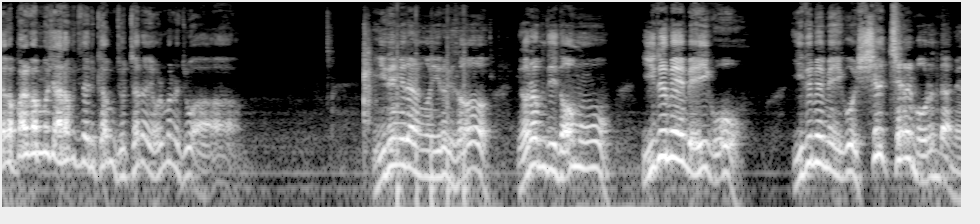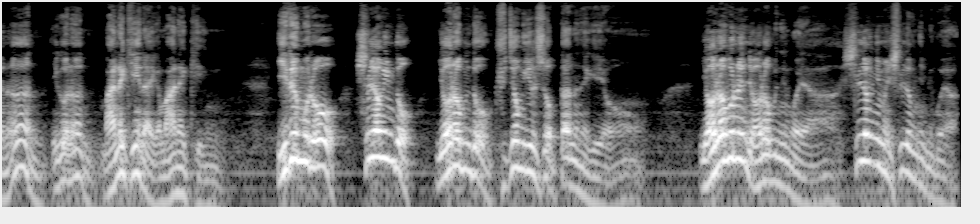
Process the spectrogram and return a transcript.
내가 빨간 모자 할아버지다 이렇게 하면 좋잖아요. 얼마나 좋아. 이름이라는 건 이렇게 해서 여러분들이 너무 이름에 매이고 이름에 매이고 실체를 모른다면은 이거는 마네킹이라 이거 마네킹. 이름으로 신령님도 여러분도 규정일 수 없다는 얘기예요. 여러분은 여러분인 거야. 신령님은 신령님인 거야.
